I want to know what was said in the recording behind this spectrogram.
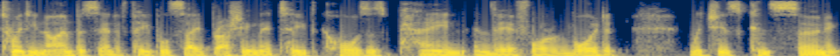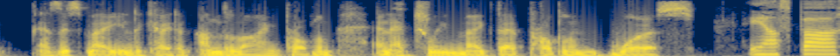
29% of people say brushing their teeth causes pain and therefore avoid it, which is concerning, as this may indicate an underlying problem and actually make that problem worse. Et en sport,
